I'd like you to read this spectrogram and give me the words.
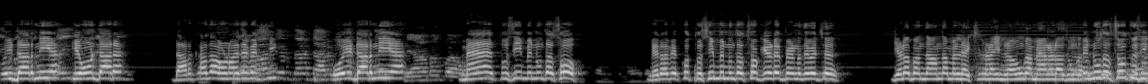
ਕੋਈ ਡਰ ਨਹੀਂ ਹੈ? ਕਿਉਂ ਡਰ ਹੈ? ਡਰ ਕਾਹਦਾ ਹੋਣਾ ਇਹਦੇ ਵਿੱਚ ਜੀ? ਕੋਈ ਡਰ ਨਹੀਂ ਹੈ। ਮੈਂ, ਤੁਸੀਂ ਮੈਨੂੰ ਦੱਸੋ। ਮੇਰਾ ਵੇਖੋ, ਤੁਸੀਂ ਮੈਨੂੰ ਦੱਸੋ ਕਿਹੜੇ ਪਿੰਡ ਦੇ ਵਿੱਚ ਜਿਹੜਾ ਬੰਦਾ ਆਂਦਾ, ਮੈਂ ਇਲੈਕਸ਼ਨ ਲੜਾਈ ਲੜਾਉਂਗਾ ਮੈਂ ਲੜਾ ਦੂੰਗਾ। ਮੈਨੂੰ ਦੱਸੋ ਤੁਸੀਂ।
